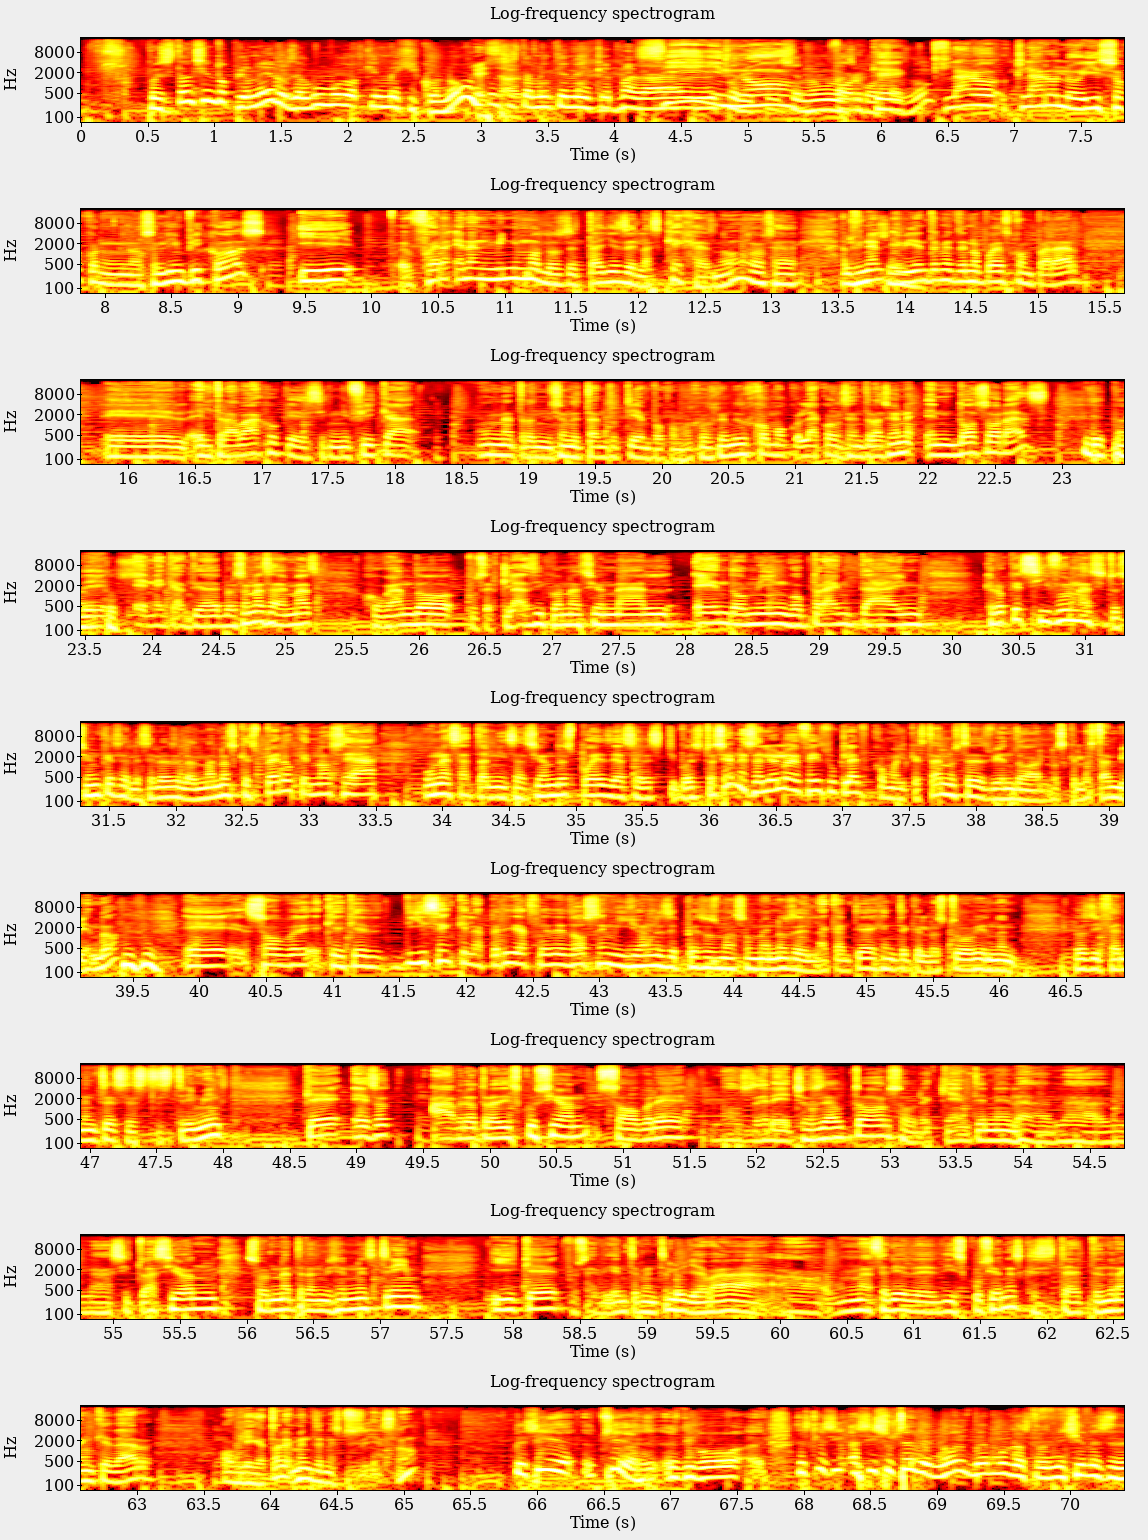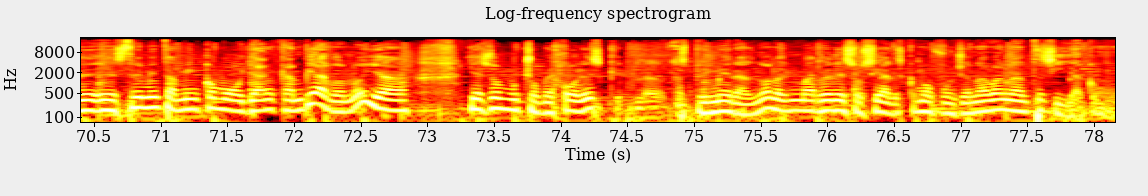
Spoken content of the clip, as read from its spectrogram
pues están siendo pioneros de algún modo aquí en México, ¿no? Entonces Exacto. también tienen que pagar Sí, no, unas porque cosas, ¿no? claro, claro lo hizo con los Olímpicos y fuera, eran mínimos los detalles de las quejas, ¿no? O sea, al final evidentemente no puedes comparar el, el trabajo que significa una transmisión de tanto tiempo como como la concentración en dos horas De tantos. N cantidad de personas, además jugando pues el clásico nacional en domingo, prime time. Creo que sí fue una situación que se le salió de las manos, que espero que no sea una satanización después de hacer ese tipo de situaciones. Salió lo de Facebook Live, como el que están ustedes viendo, a los que lo están viendo, eh, sobre que, que dicen que la pérdida fue de 12 millones de pesos más o menos de la cantidad de gente que lo estuvo viendo en los diferentes este, streamings, que eso abre otra discusión sobre los derechos de autor, sobre quién tiene la, la- la situación, sobre una transmisión en stream y que pues evidentemente lo lleva a una serie de discusiones que se te- tendrán que dar obligatoriamente en estos días, ¿no? Pues sí, eh, sí, eh, digo, es que sí, así sucede, ¿no? Vemos las transmisiones en streaming también como ya han cambiado, ¿no? Ya, ya son mucho mejores que la- las primeras, ¿no? Las mismas redes sociales, como funcionaban antes y ya como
